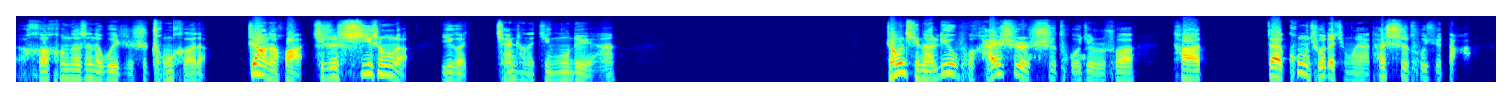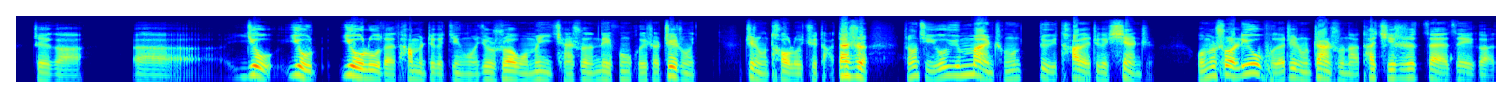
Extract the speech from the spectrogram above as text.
和亨德森的位置是重合的，这样的话其实牺牲了一个前场的进攻队员。整体呢，利物浦还是试图，就是说他在控球的情况下，他试图去打这个呃右右右路的他们这个进攻，就是说我们以前说的内锋回撤这种这种套路去打。但是整体由于曼城对于他的这个限制，我们说利物浦的这种战术呢，他其实在这个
